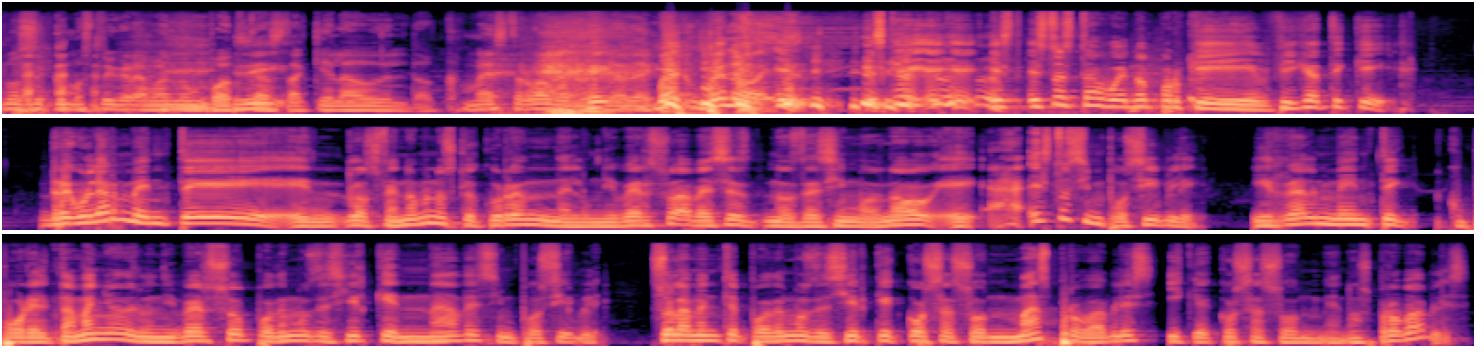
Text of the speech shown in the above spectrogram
No sé cómo estoy grabando un podcast Sí. aquí al lado del Doc. Maestro, vámonos ya de aquí. Bueno, bueno, es, es que eh, eh, es- esto está bueno porque fíjate que regularmente en los fenómenos que ocurren en el universo a veces nos decimos, no, Eh, ah, esto es imposible. Y realmente por el tamaño del universo podemos decir que nada es imposible. Solamente podemos decir qué cosas son más probables y qué cosas son menos probables.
